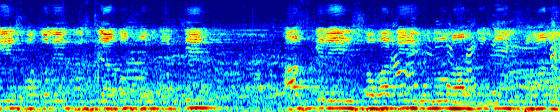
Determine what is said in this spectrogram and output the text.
এই সকলের দৃষ্টি আকর্ষণ করছি। আজকের এই সভাটি কোনো রাজনৈতিক সভা না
